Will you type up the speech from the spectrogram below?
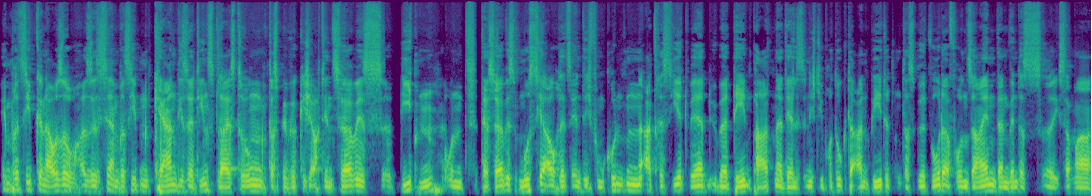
Im Prinzip genauso. Also es ist ja im Prinzip ein Kern dieser Dienstleistung, dass wir wirklich auch den Service äh, bieten. Und der Service muss ja auch letztendlich vom Kunden adressiert werden über den Partner, der letztendlich die Produkte anbietet. Und das wird Vodafone sein. Denn wenn das, äh, ich sag mal,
